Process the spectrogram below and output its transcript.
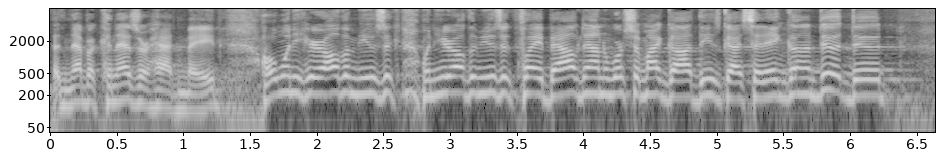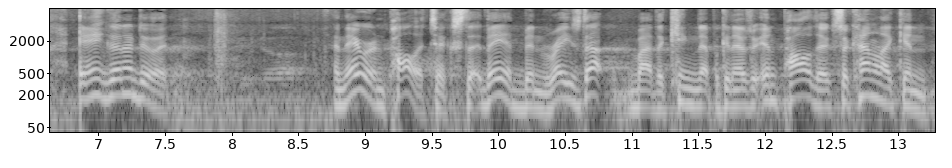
that Nebuchadnezzar had made. Oh, when you hear all the music, when you hear all the music play, bow down and worship my God. These guys said, Ain't gonna do it, dude. Ain't gonna do it. And they were in politics. They had been raised up by the king Nebuchadnezzar in politics. They're kind of like in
